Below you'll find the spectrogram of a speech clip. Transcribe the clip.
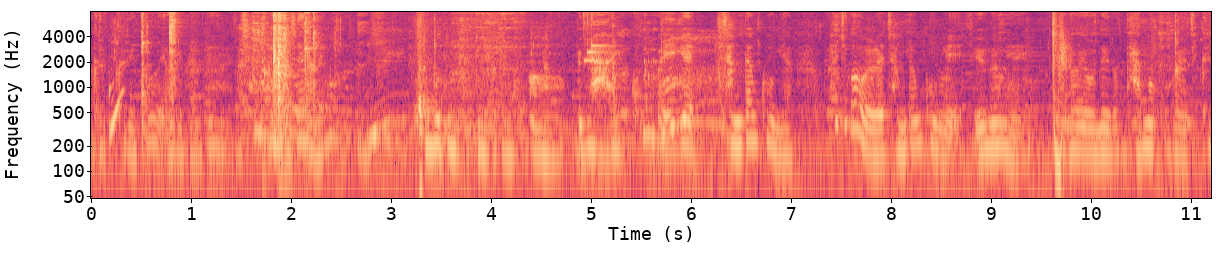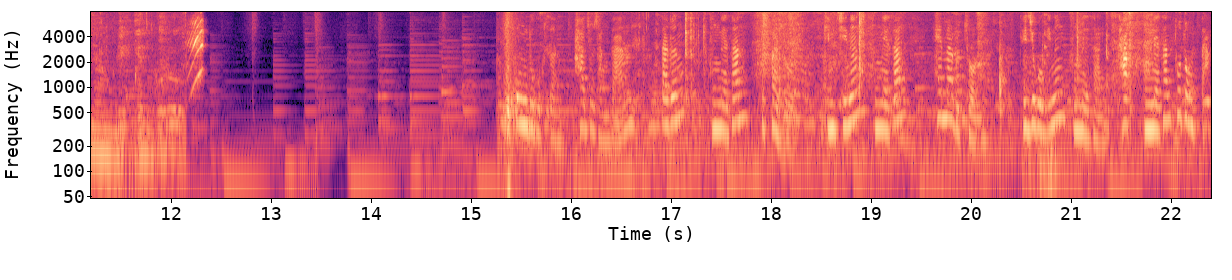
그, 그리고 여기다가 청간장 어, 야, 이콩 봐. 이게 장단콩이야. 파주가 원래 장단콩이 유명해. 너 오늘 이거 다 먹고 가야지. 그냥 못 가. 콩도 국산 파주 장단, 쌀은 국내산 흑파주, 김치는 국내산 해마루촌, 돼지고기는 국내산 닭 국내산 토종닭.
